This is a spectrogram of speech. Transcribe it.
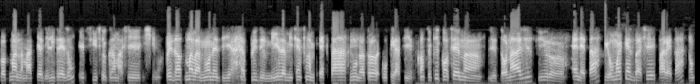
flottement en matière de livraison sur ce grand marché chinois. Présentement, là, nous, on est déjà à plus de 1000, 1500 hectares, nous, notre coopérative. En ce qui concerne le tonnage sur un État, et au moins 15 bâchés par État. Donc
